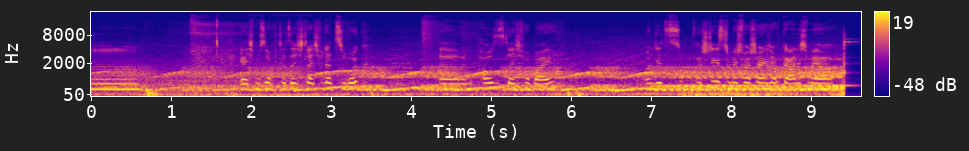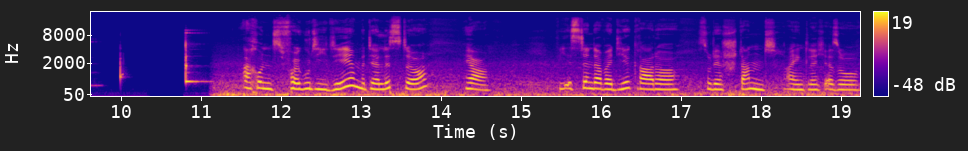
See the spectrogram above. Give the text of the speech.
Mm. Ja, ich muss auch tatsächlich gleich wieder zurück. Äh, meine Pause ist gleich vorbei. Und jetzt verstehst du mich wahrscheinlich auch gar nicht mehr. Ach, und voll gute Idee mit der Liste. Ja. Wie ist denn da bei dir gerade so der Stand eigentlich? Also,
